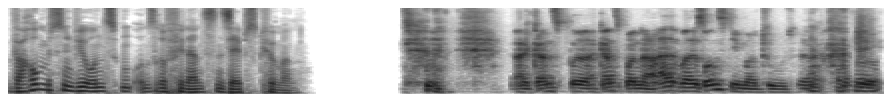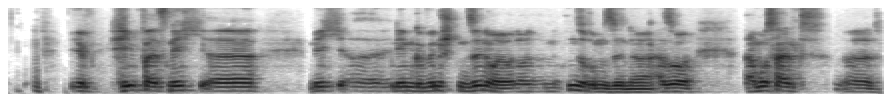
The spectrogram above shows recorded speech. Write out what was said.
Warum müssen wir uns um unsere Finanzen selbst kümmern? ja, ganz, ganz banal, weil es sonst niemand tut. Ja. Okay. Also, jedenfalls nicht, äh, nicht äh, in dem gewünschten Sinne oder in unserem Sinne. Also man muss halt äh,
